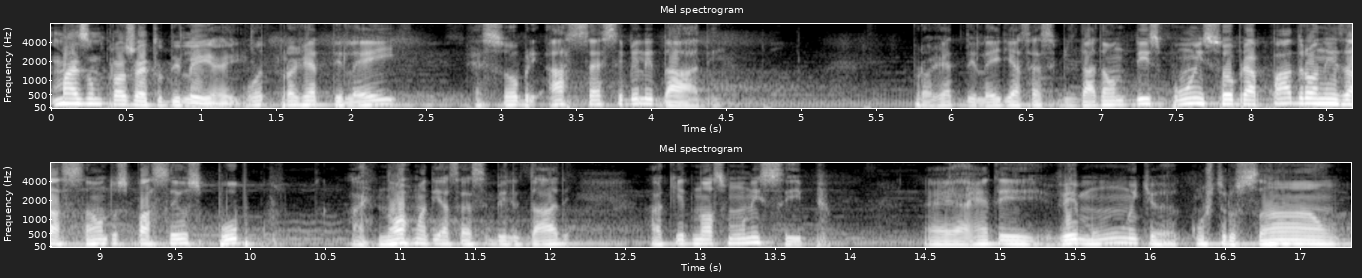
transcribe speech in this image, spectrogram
mais um projeto de lei aí. Outro projeto de lei é sobre acessibilidade. Projeto de lei de acessibilidade onde dispõe sobre a padronização dos passeios públicos, as normas de acessibilidade aqui do nosso município. É, a gente vê muita construção,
